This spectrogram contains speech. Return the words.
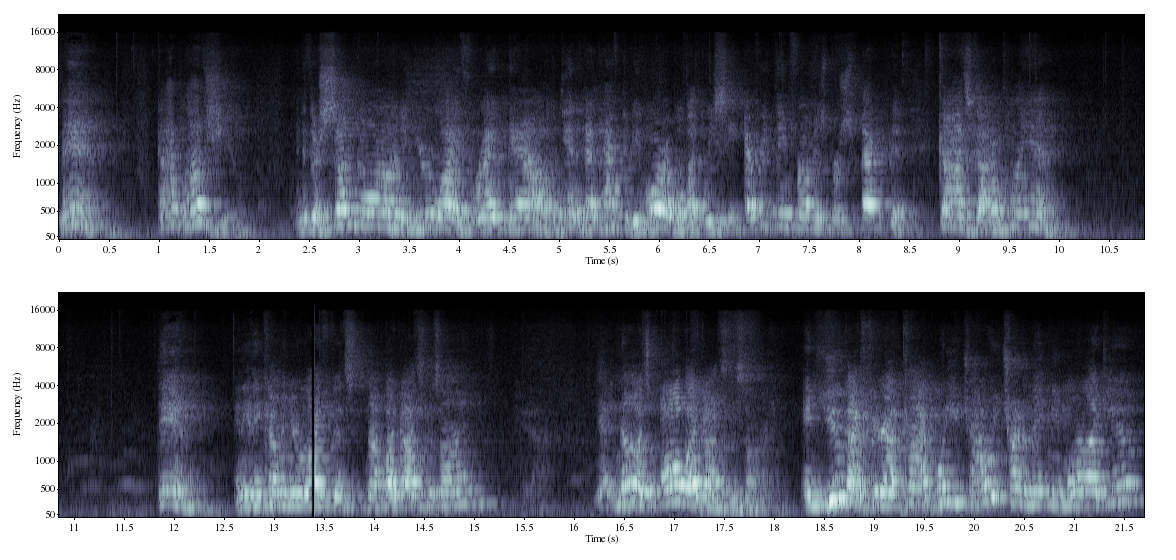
Man, God loves you. And if there's something going on in your life right now, again, it doesn't have to be horrible, but we see everything from His perspective. God's got a plan. Dan, anything come in your life that's not by God's design? Yeah, Yeah, no, it's all by God's design. And you got to figure out, God, what are you, how are you trying to make me more like you?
